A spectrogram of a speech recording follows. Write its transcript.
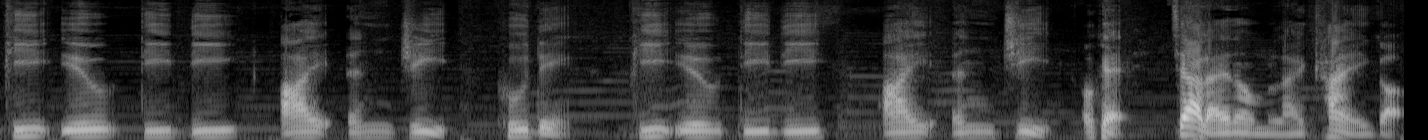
，p u d d i n g，pudding，p u d d i n g，OK。接下来呢，我们来看一个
